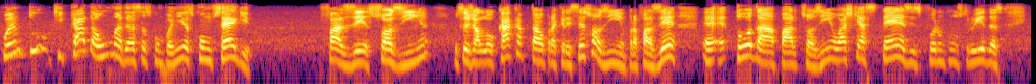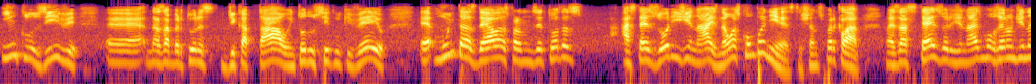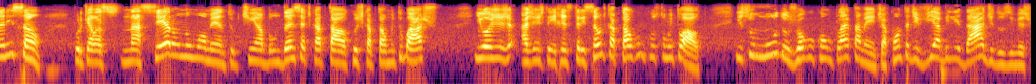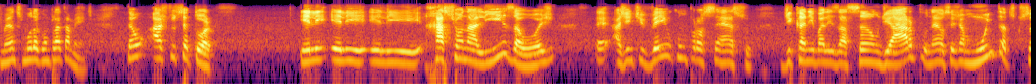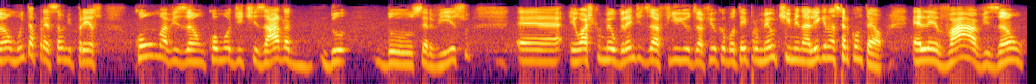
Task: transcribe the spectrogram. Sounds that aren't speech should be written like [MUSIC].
quanto que cada uma dessas companhias consegue fazer sozinha, ou seja, alocar capital para crescer sozinha, para fazer é, é, toda a parte sozinha. Eu acho que as teses que foram construídas, inclusive é, nas aberturas de capital, em todo o ciclo que veio, é, muitas delas, para não dizer todas, as teses originais, não as companhias, deixando super claro, mas as teses originais morreram de inanição, porque elas nasceram num momento que tinha abundância de capital, custo de capital muito baixo, e hoje a gente tem restrição de capital com custo muito alto. Isso muda o jogo completamente. A conta de viabilidade dos investimentos muda completamente. Então, acho que o setor ele, ele, ele racionaliza hoje. É, a gente veio com um processo de canibalização de ARPO, né? ou seja, muita discussão, muita pressão de preço com uma visão comoditizada do, do serviço é, eu acho que o meu grande desafio e o desafio que eu botei para o meu time na Liga e na Sercontel é levar a visão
